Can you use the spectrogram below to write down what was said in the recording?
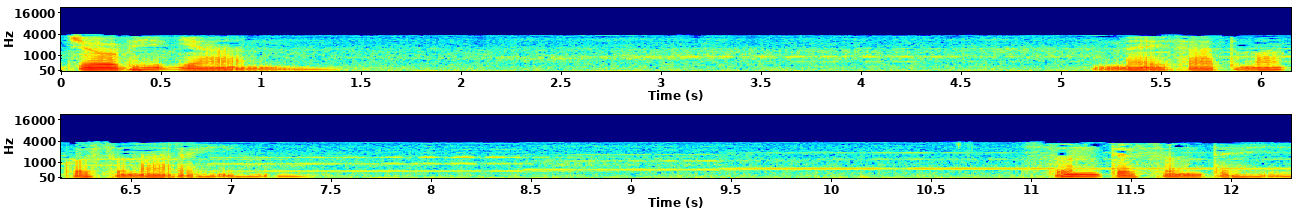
जो भी ज्ञान मैं इस आत्मा को सुना रही हूँ, सुनते सुनते ही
